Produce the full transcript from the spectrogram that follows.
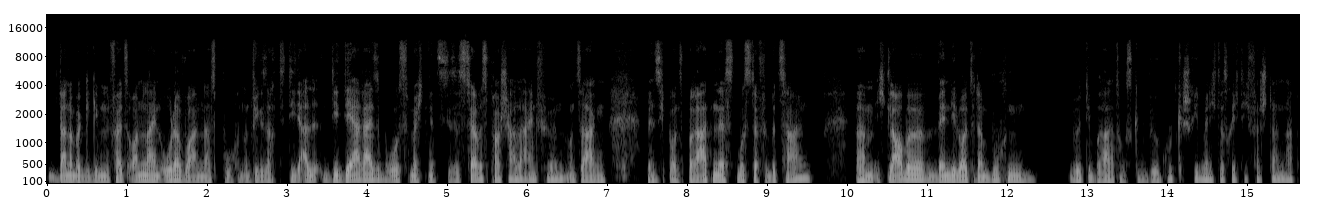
dann aber gegebenenfalls online oder woanders buchen. Und wie gesagt, die, alle, die der Reisebüros möchten jetzt diese Servicepauschale einführen und sagen, wer sich bei uns beraten lässt, muss dafür bezahlen. Ähm, ich glaube, wenn die Leute dann buchen, wird die Beratungsgebühr gut geschrieben, wenn ich das richtig verstanden habe.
